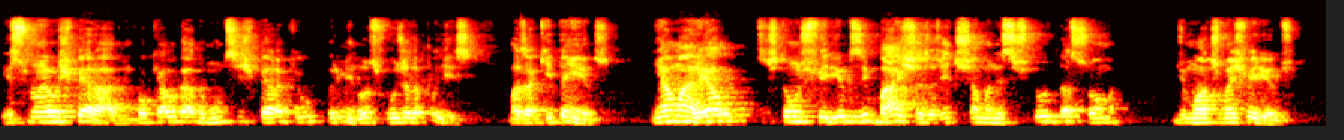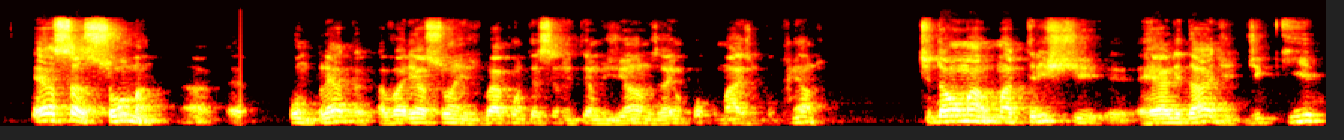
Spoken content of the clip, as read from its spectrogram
Isso não é o esperado. Em qualquer lugar do mundo se espera que o criminoso fuja da polícia. Mas aqui tem isso. Em amarelo estão os feridos e baixas, a gente chama nesse estudo da soma de mortos mais feridos. Essa soma né, é, completa, a variações vai acontecendo em termos de anos, aí um pouco mais, um pouco menos, te dá uma, uma triste eh, realidade de que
